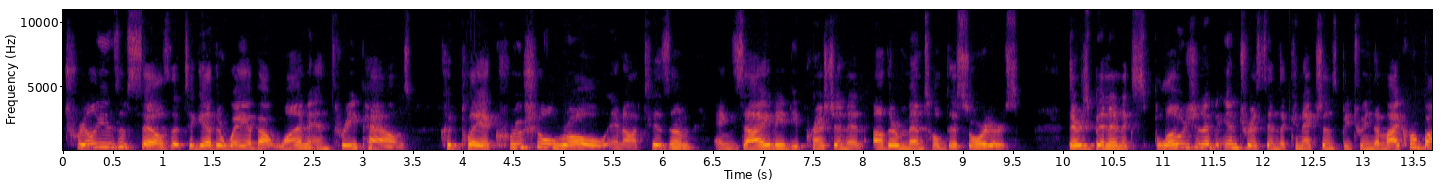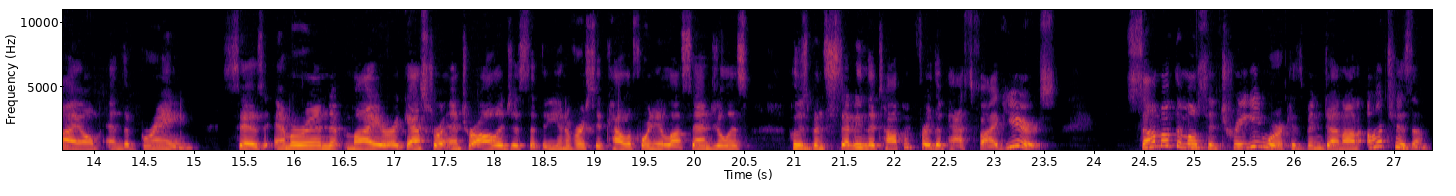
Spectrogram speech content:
trillions of cells that together weigh about one and three pounds could play a crucial role in autism, anxiety, depression, and other mental disorders. There's been an explosion of interest in the connections between the microbiome and the brain, says Emeran Mayer, a gastroenterologist at the University of California, Los Angeles, who's been studying the topic for the past five years. Some of the most intriguing work has been done on autism.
